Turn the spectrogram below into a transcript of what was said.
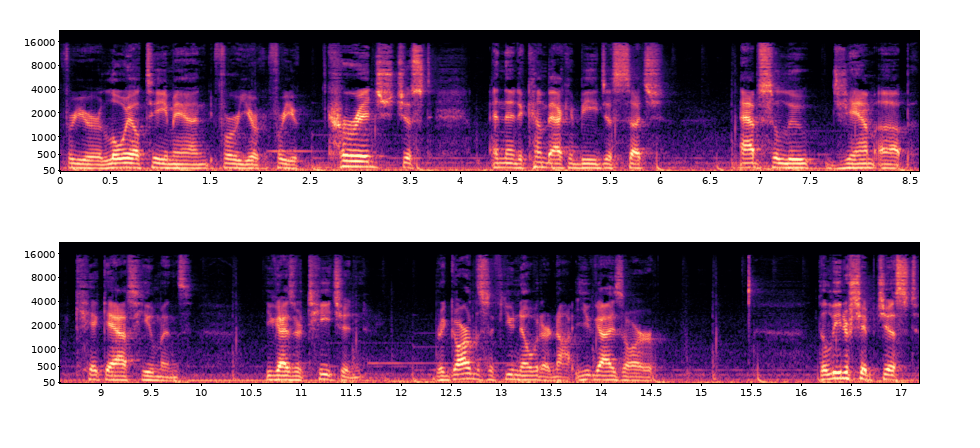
for your loyalty, man, for your for your courage, just and then to come back and be just such absolute jam up, kick ass humans. You guys are teaching, regardless if you know it or not. You guys are the leadership just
